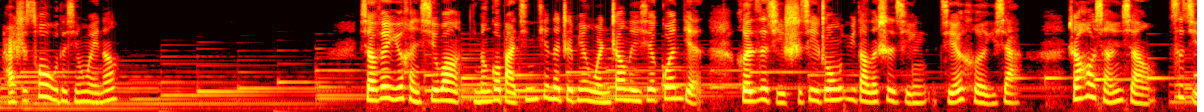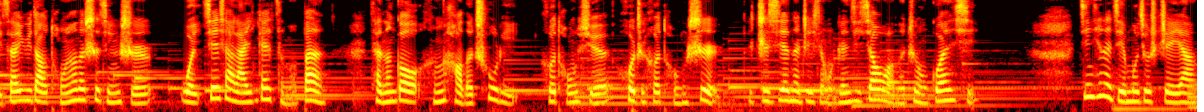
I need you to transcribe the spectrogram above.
还是错误的行为呢？小飞鱼很希望你能够把今天的这篇文章的一些观点和自己实际中遇到的事情结合一下，然后想一想自己在遇到同样的事情时，我接下来应该怎么办，才能够很好的处理和同学或者和同事之间的这种人际交往的这种关系。今天的节目就是这样。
